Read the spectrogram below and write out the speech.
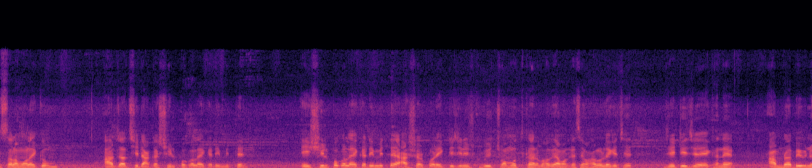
আসসালামু আলাইকুম। আজ আছি ঢাকা শিল্পকলা একাডেমিতে। এই শিল্পকলা একাডেমিতে আসার পর একটি জিনিস খুবই চমৎকারভাবে আমার কাছে ভালো লেগেছে, যেটি যে এখানে আমরা বিভিন্ন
